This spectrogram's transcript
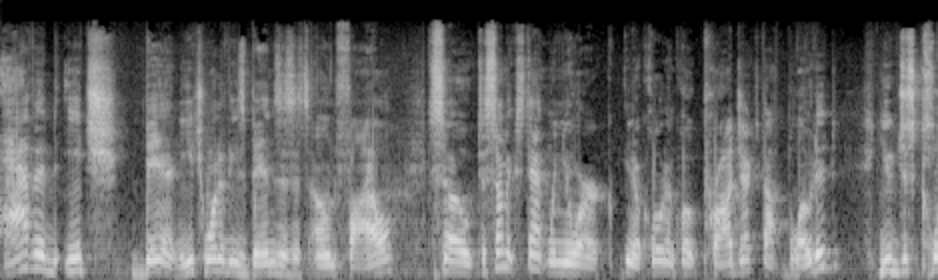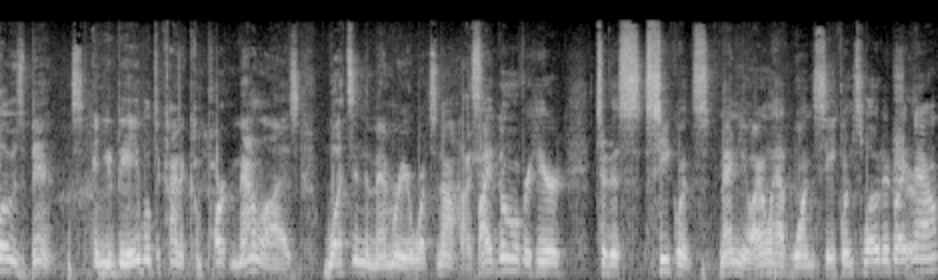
Avid, each bin, each one of these bins is its own file. So to some extent, when your, you know, quote unquote project got bloated, you'd just close bins and you'd be able to kind of compartmentalize what's in the memory or what's not. I if. I go over here to this sequence menu, I only have one sequence loaded right Sure. now.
